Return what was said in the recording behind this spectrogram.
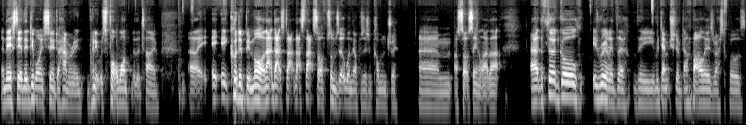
and they stated they didn't want to turn into a hammering when it was four one at the time. Uh, it, it could have been more. That that's that that's that sort of sums it up when the opposition commentary. Um, I sort of saying it like that. Uh, the third goal is really the the redemption of Dan Barlaser, I suppose.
